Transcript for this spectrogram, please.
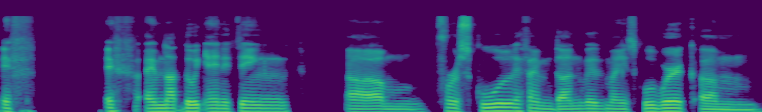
if if I'm not doing anything um for school, if I'm done with my schoolwork, um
